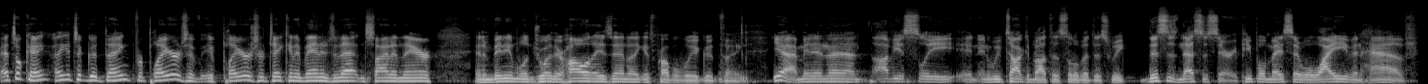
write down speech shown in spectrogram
it's okay. I think it's a good thing for players if, if players are taking advantage of that and signing there, and being able to enjoy their holidays. Then I think it's probably a good thing. Yeah, I mean, and then obviously, and, and we've talked about this a little bit this week. This is necessary. People may say, "Well, why even have,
